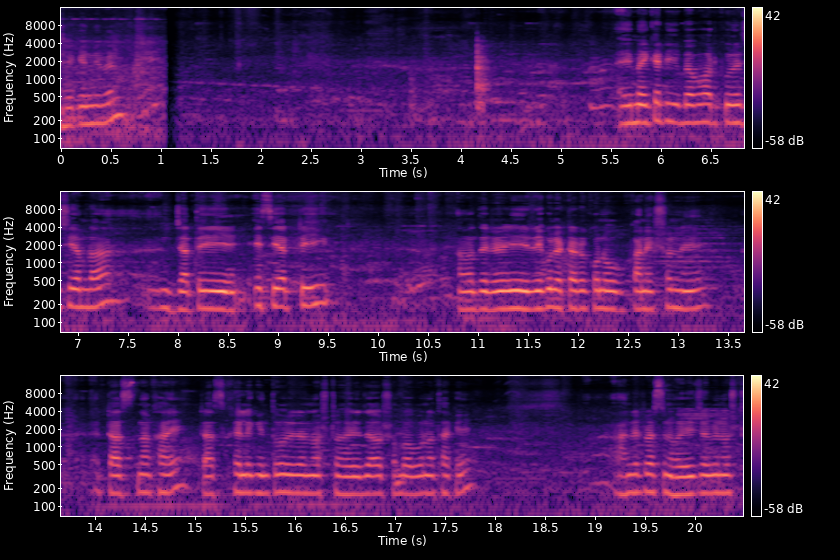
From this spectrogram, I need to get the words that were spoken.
ঢেকে নেবেন। এই মাইকাটি ব্যবহার করেছি আমরা, যাতে এসিআরটি আমাদের এই রেগুলেটার কোনো কানেকশনে টাচ না খায়। টাচ খেলে কিন্তু এটা নষ্ট হয়ে যাওয়ার সম্ভাবনা থাকে। হান্ড্রেড পার্সেন্ট হয়ে যাবে নষ্ট।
